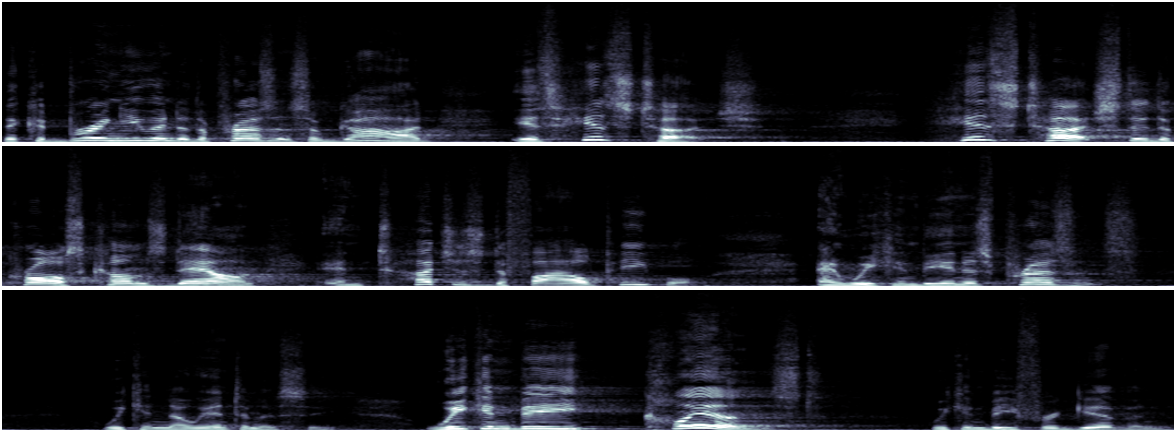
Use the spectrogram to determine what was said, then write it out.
that could bring you into the presence of God is His touch. His touch through the cross comes down and touches defiled people, and we can be in His presence. We can know intimacy. We can be cleansed. We can be forgiven.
